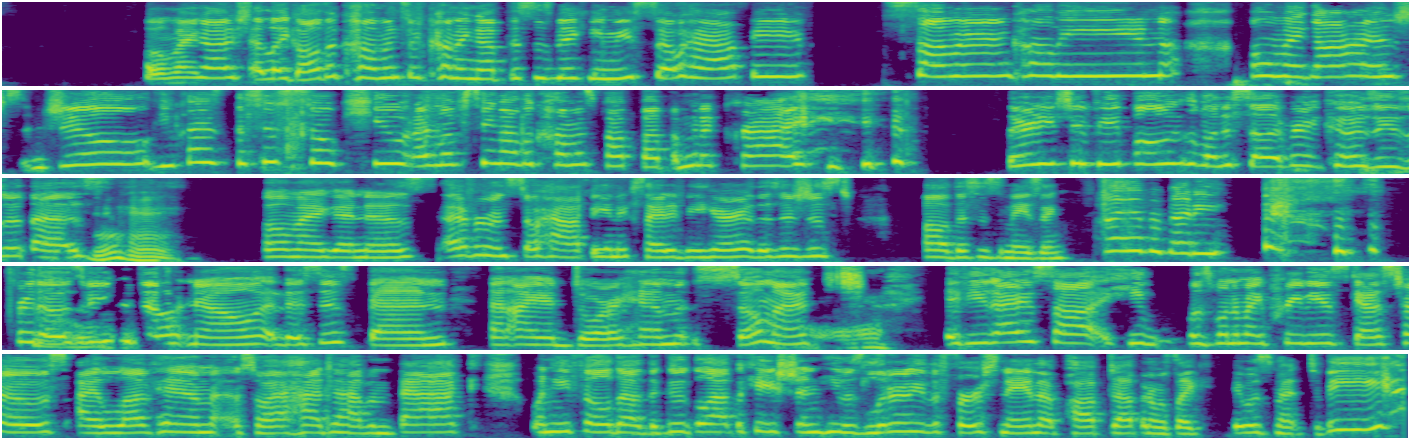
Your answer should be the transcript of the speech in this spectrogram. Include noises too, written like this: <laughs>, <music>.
Oh my gosh, like all the comments are coming up. This is making me so happy. Summer and Colleen. Oh my gosh, Jill, you guys, this is so cute. I love seeing all the comments pop up. I'm going to cry. <laughs> 32 people want to celebrate cozies with us. Mhm. Oh my goodness. Everyone's so happy and excited to be here. This is just, oh, this is amazing. Hi, everybody. <laughs> For those of you who don't know, this is Ben, and I adore him so much. If you guys saw, he was one of my previous guest hosts. I love him, so I had to have him back. When he filled out the Google application, he was literally the first name that popped up, and I was like, it was meant to be.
